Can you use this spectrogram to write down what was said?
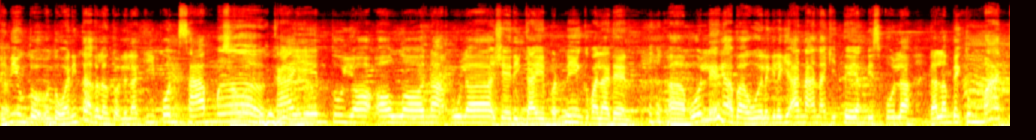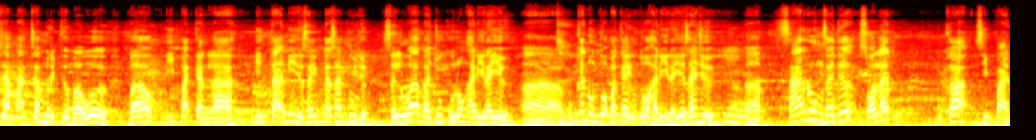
Ini untuk untuk wanita kalau untuk lelaki pun sama. Sama. Kain tu ya Allah nak pula sharing kain pening kepala Den. Ah bolehlah bawa lagi-lagi anak-anak kita yang di sekolah dalam beg tu macam-macam mereka bawa. Bawa lipatkanlah. Minta ni je saya minta satu je. Seluar baju kurung hari raya. Ah bukan untuk pakai untuk hari raya saja. Ah sarung saja solat buka simpan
